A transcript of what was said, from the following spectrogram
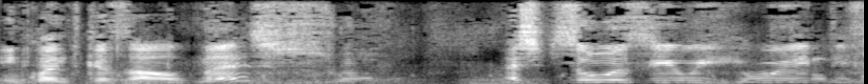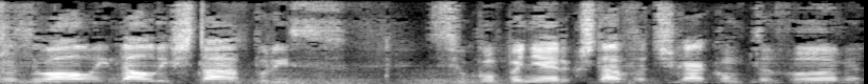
enquanto casal. Mas as pessoas e o individual ainda ali está, por isso, se o companheiro gostava de jogar computador,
